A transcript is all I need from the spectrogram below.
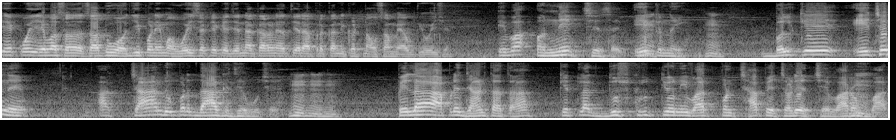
એ કોઈ એવા સાધુ સાધુઓ હજી પણ એમાં હોઈ શકે કે જેના કારણે અત્યારે આ પ્રકારની ઘટનાઓ સામે આવતી હોય છે એવા અનેક છે સાહેબ એક નહીં. બલકે એ છે ને આ ચાંદ ઉપર દાગ જેવું છે. પહેલાં આપણે જાણતા હતા કેટલાક દુષ્કૃત્યોની વાત પણ છાપે ચડે જ છે વારંવાર.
